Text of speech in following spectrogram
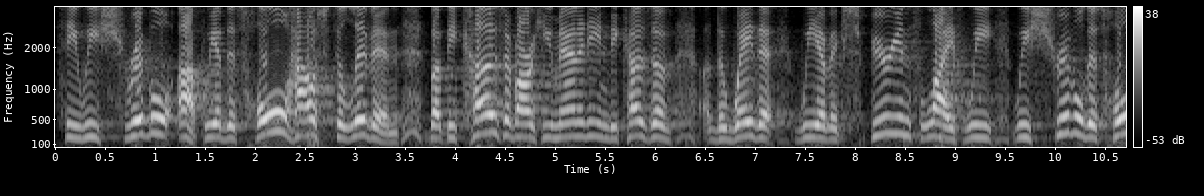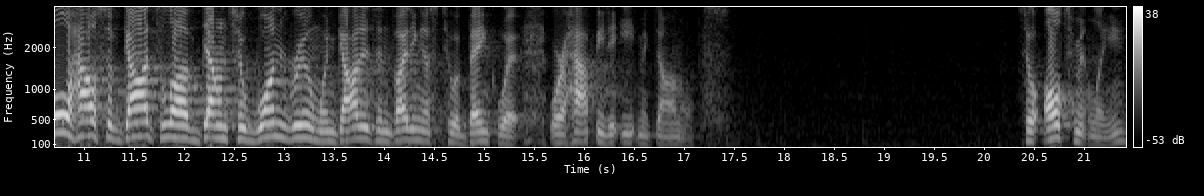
See, we shrivel up. We have this whole house to live in, but because of our humanity and because of uh, the way that we have experienced life, we, we shrivel this whole house of God's love down to one room when God is inviting us to a banquet. We're happy to eat McDonald's. So ultimately,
